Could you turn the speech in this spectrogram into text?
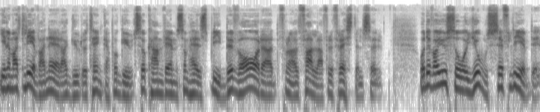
Genom att leva nära Gud och tänka på Gud så kan vem som helst bli bevarad från att falla för frestelser. Och det var ju så Josef levde.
